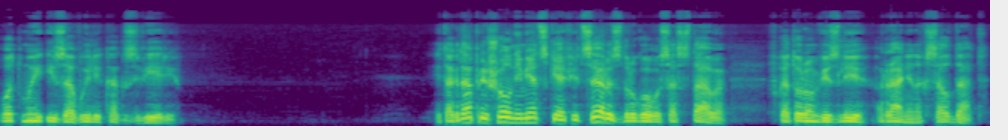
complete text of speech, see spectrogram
Вот мы и завыли, как звери. И тогда пришел немецкий офицер из другого состава, в котором везли раненых солдат,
